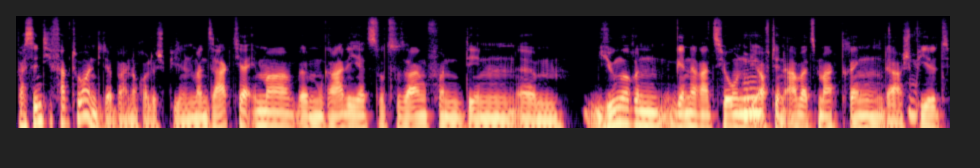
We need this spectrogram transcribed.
Was sind die Faktoren, die dabei eine Rolle spielen? Man sagt ja immer, ähm, gerade jetzt sozusagen von den ähm, jüngeren Generationen, mhm. die auf den Arbeitsmarkt drängen. Da spielt ja.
